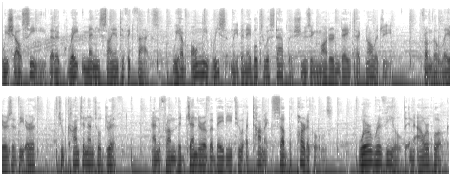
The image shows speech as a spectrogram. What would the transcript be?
We shall see that a great many scientific facts we have only recently been able to establish using modern day technology, from the layers of the Earth to continental drift, and from the gender of a baby to atomic subparticles, were revealed in our book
